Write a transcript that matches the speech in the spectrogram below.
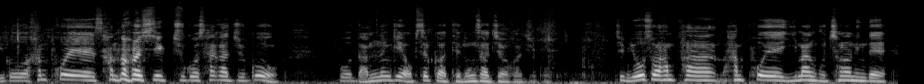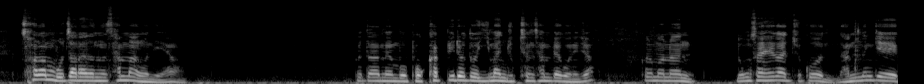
이거 한 포에 3만 원씩 주고 사가지고 뭐 남는 게 없을 것 같아요. 농사 지어가지고 지금 요소 한 판 한 포에 2만 9천 원인데 천원 모자라는 3만 원이에요. 그 다음에 뭐 복합 비료도 26,300원이죠. 그러면은 농사 해가지고 남는 게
